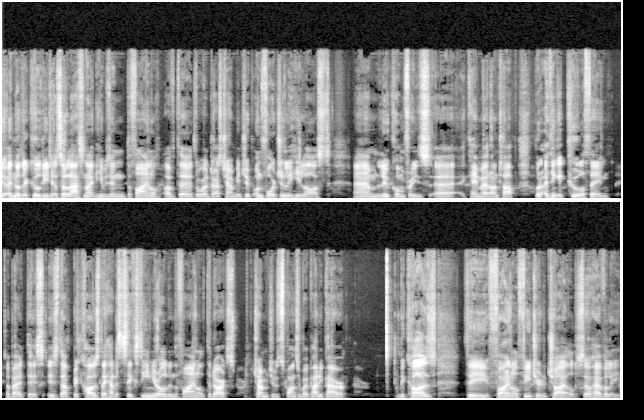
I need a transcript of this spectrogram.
another cool detail. So last night he was in the final of the the World Darts Championship. Unfortunately, he lost. Um, Luke Humphries uh, came out on top. But I think a cool thing about this is that because they had a 16 year old in the final, the darts championship is sponsored by Paddy Power. Because the final featured a child so heavily,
